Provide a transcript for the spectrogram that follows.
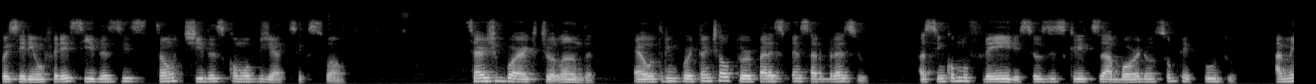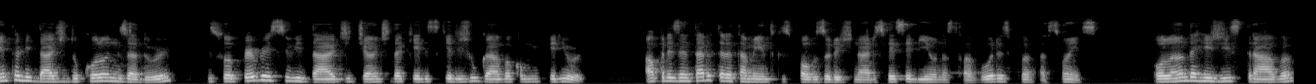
pois seriam oferecidas e são tidas como objeto sexual. Sérgio Buarque de Holanda é outro importante autor para se pensar o Brasil. Assim como Freire, seus escritos abordam, sobretudo, a mentalidade do colonizador e sua perversividade diante daqueles que ele julgava como inferior. Ao apresentar o tratamento que os povos originários recebiam nas lavouras e plantações, Holanda registrava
